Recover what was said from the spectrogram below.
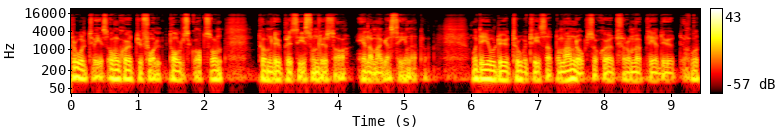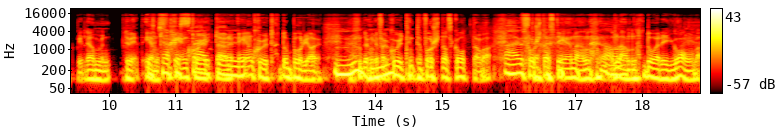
troligtvis, hon sköt ju 12 skott, hon tömde ju precis som du sa hela magasinet. Och det gjorde ju troligtvis att de andra också sköt för de upplevde ju hotbilden. Men du vet, en, en skjuter, en skjuter, då börjar det är ungefär, skjut inte första skotten. Va? Ja, det. första stenen landar, då är det igång. Va?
